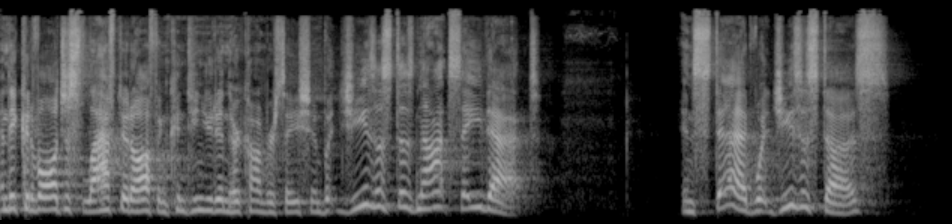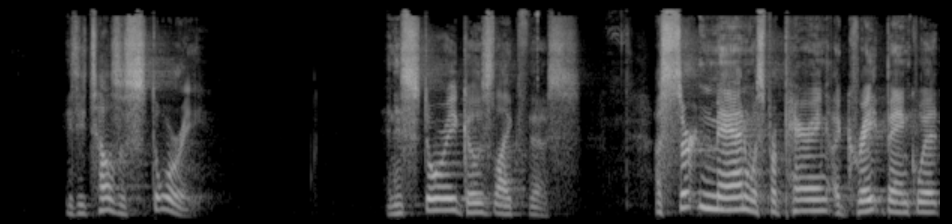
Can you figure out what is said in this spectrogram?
And they could have all just laughed it off and continued in their conversation. But Jesus does not say that. Instead, what Jesus does is he tells a story. And his story goes like this A certain man was preparing a great banquet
